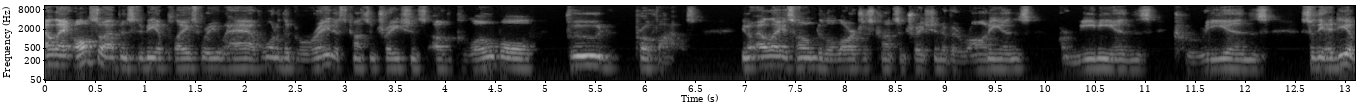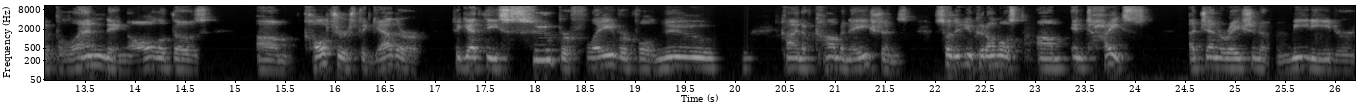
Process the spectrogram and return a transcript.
LA also happens to be a place where you have one of the greatest concentrations of global food profiles. You know, LA is home to the largest concentration of Iranians, Armenians, Koreans. So the idea of blending all of those um, cultures together to get these super flavorful new kind of combinations so that you could almost um, entice a generation of meat eaters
